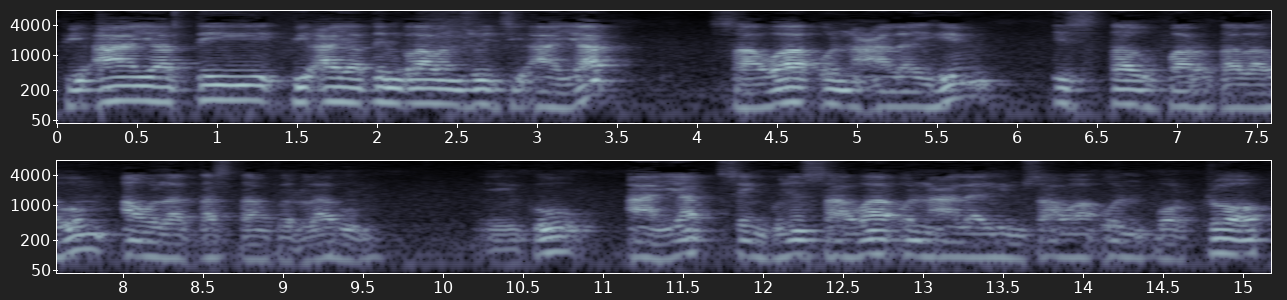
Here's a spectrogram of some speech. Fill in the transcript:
Bi ayati bi ayatin kelawan suci ayat sawaun alaihim istaghfar talahum aula tastaghfir lahum. Iku ayat sing punya sawaun alaihim sawaun podo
